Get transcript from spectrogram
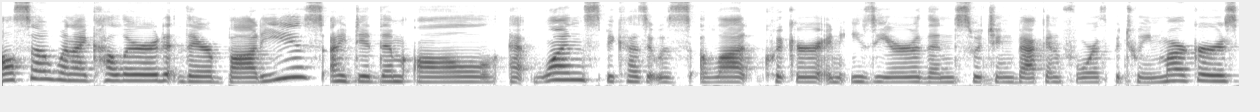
Also, when I colored their bodies, I did them all at once because it was a lot quicker and easier than switching back and forth between markers.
